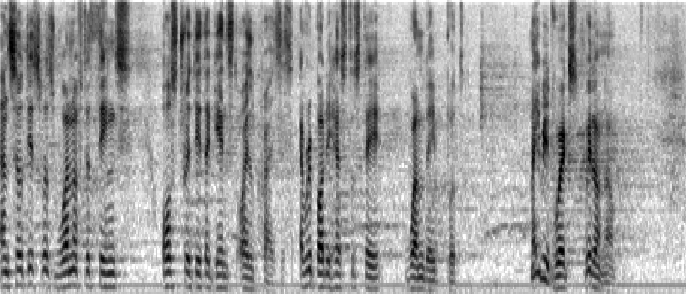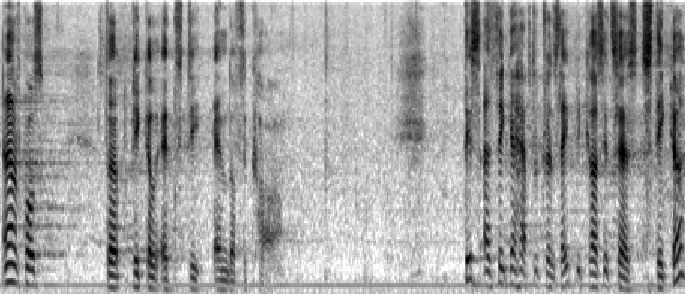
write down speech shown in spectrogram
And so this was one of the things Austria did against oil crisis. Everybody has to stay one day put. Maybe it works, we don't know. And then, of course, the Pickerl at the end of the car. This I think I have to translate because it says sticker,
